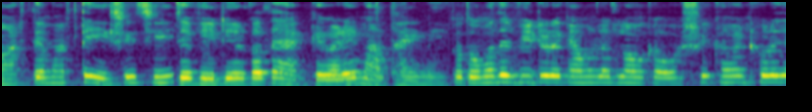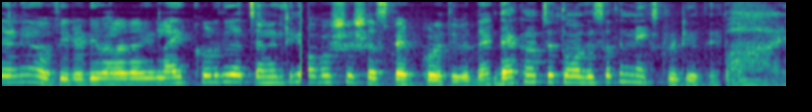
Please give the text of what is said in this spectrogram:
মারতে মারতে এসেছি যে ভিডিওর কথা একেবারেই মাথায় নেই। তো তোমাদের ভিডিওটা কেমন লাগল আমাকে অবশ্যই কমেন্ট করে জানিও। ভিডিওটি ভালো লাগলে লাইক করে দিও চ্যানেলটিকে অবশ্যই সাবস্ক্রাইব করে দিবে। দেখা হচ্ছে তোমাদের সাথে নেক্সট ভিডিওতে বাই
